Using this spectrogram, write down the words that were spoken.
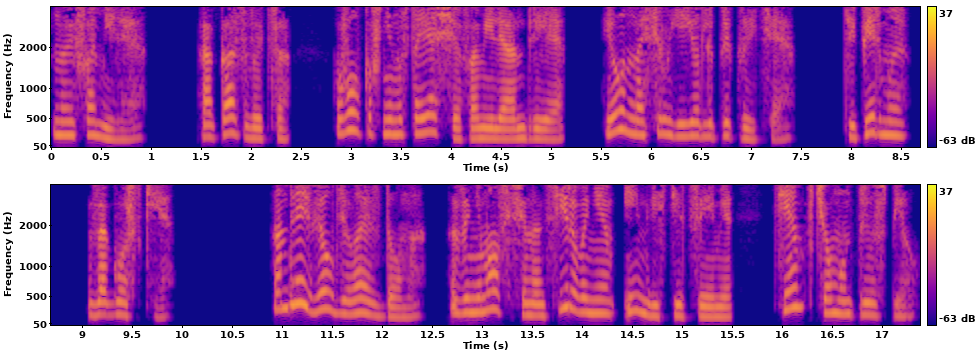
но и фамилия. Оказывается, Волков не настоящая фамилия Андрея, и он носил ее для прикрытия. Теперь мы Загорские. Андрей вел дела из дома, занимался финансированием и инвестициями, тем, в чем он преуспел.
